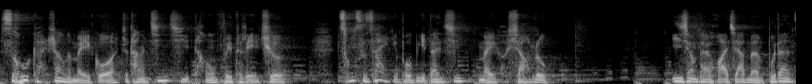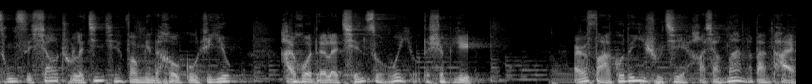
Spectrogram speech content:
似乎赶上了美国这趟经济腾飞的列车，从此再也不必担心没有销路。印象派画家们不但从此消除了金钱方面的后顾之忧，还获得了前所未有的声誉。而法国的艺术界好像慢了半拍，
